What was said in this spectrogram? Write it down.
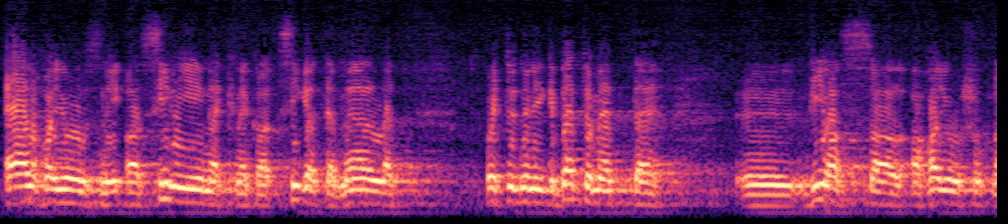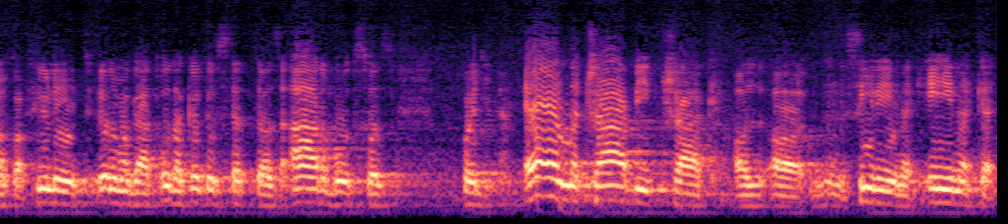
elhajózni a sziréneknek a szigete mellett, hogy tudnék betömette viasszal a hajósoknak a fülét, önmagát oda kötöztette az árbochoz, hogy el ne csábítsák a, a szirének éneke,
